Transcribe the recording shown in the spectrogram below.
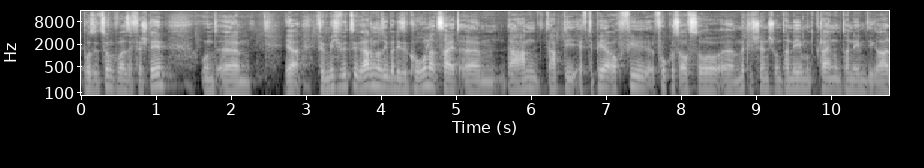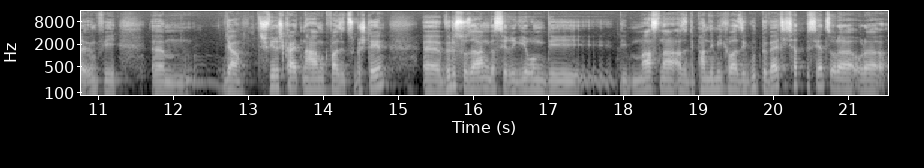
Position quasi verstehen. Und ähm, ja, für mich wird gerade mal so über diese Corona-Zeit, ähm, da haben, hat die FDP ja auch viel Fokus auf so äh, mittelständische Unternehmen und kleine Unternehmen, die gerade irgendwie ähm, ja, Schwierigkeiten haben, quasi zu bestehen. Äh, würdest du sagen, dass die Regierung die, die Maßnahmen, also die Pandemie quasi gut bewältigt hat bis jetzt oder, oder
